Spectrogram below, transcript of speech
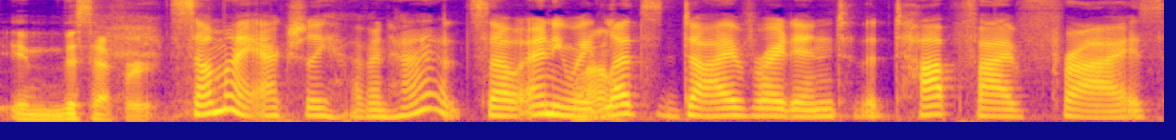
in this effort. Some I actually haven't had. So anyway, wow. let's dive right into the top five fries.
